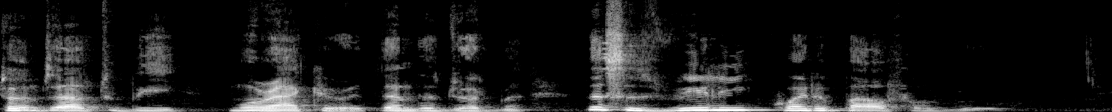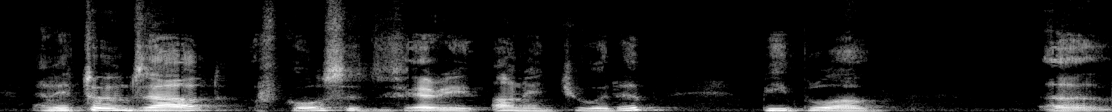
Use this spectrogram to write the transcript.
turns out to be more accurate than the judgment. This is really quite a powerful rule. And it turns out, of course, it's very unintuitive. People are uh,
